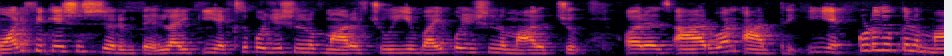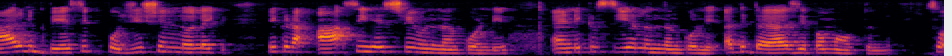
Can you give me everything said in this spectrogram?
మోడిఫికేషన్స్ జరుగుతాయి. లైక్ ఈ ఎక్స్ పొజిషన్లో మారచ్చు ఈ వై పొజిషన్లో మారచ్చు R S R one R three ఈ ఎక్కడొక్కడ మారిన బేసిక్ పొజిషన్లో లైక్ ఇక్కడ ఆర్ సిహెచ్ త్రీ ఉందనుకోండి అండ్ ఇక్కడ సిఎల్ ఉందనుకోండి అది డయాజిపం అవుతుంది. సో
